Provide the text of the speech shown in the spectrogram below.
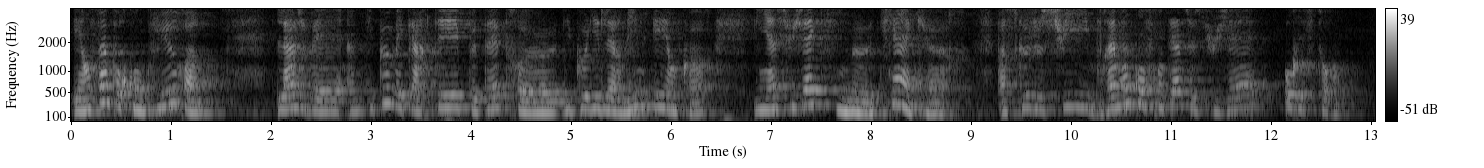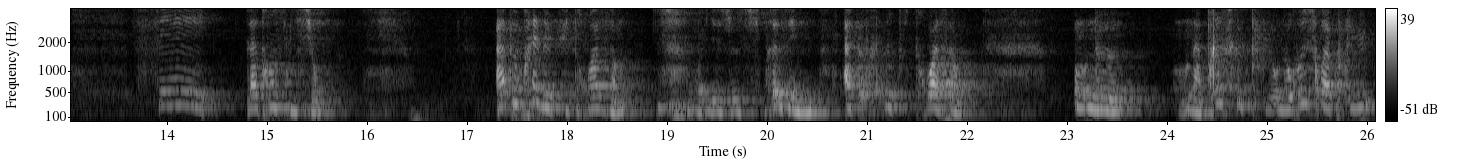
Et enfin, pour conclure, Là, je vais un petit peu m'écarter peut-être euh, du collier de l'hermine et encore. Il y a un sujet qui me tient à cœur parce que je suis vraiment confrontée à ce sujet au restaurant. C'est la transmission. À peu près depuis trois ans, vous voyez, je suis très émue, à peu près depuis trois ans, on ne, on a presque plus, on ne reçoit plus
